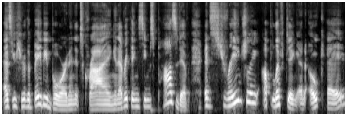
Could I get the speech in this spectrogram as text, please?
as you hear the baby born and it's crying, and everything seems positive and strangely uplifting and okay,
